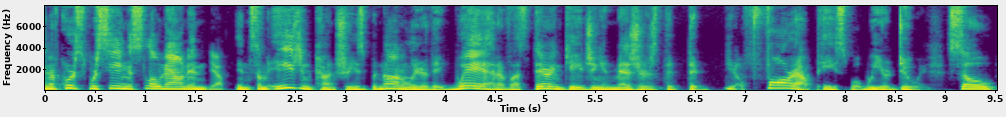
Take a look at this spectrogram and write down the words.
And of course, we're seeing a slowdown in Yep. in some Asian countries, but not only are they way ahead of us, they're engaging in measures that that you know far outpace what we are doing. So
